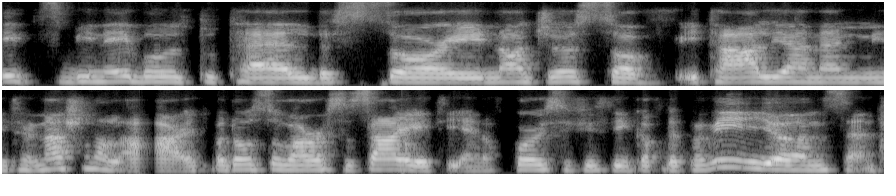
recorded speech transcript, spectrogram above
it's been able to tell the story not just of Italian and international art, but also of our society. And of course, if you think of the pavilions and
